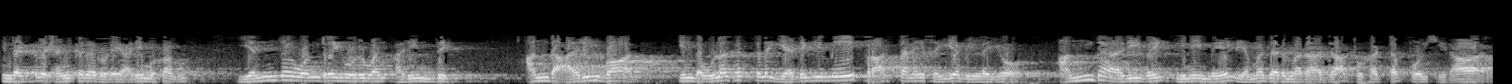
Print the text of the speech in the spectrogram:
இந்த இடத்துல சங்கரருடைய அறிமுகம் எந்த ஒன்றை ஒருவன் அறிந்து அந்த அறிவால் இந்த உலகத்துல எதையுமே பிரார்த்தனை செய்யவில்லையோ அந்த அறிவை இனிமேல் யம தர்மராஜா புகட்டப் போகிறார்.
